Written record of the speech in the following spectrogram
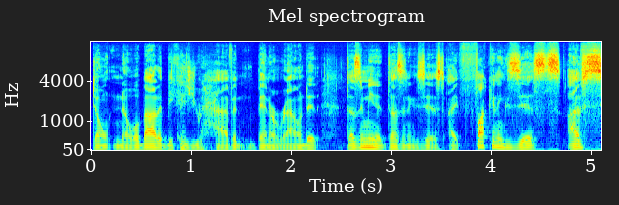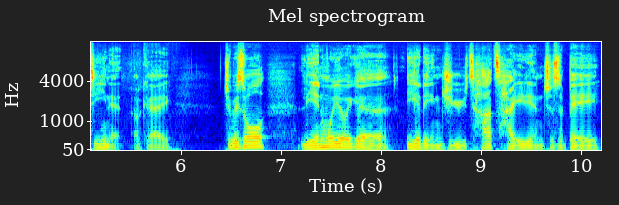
don't know about it because you haven't been around it doesn't mean it doesn't exist. It fucking exists. I've seen it. OK，就比如说，连我有一个一个邻居，他差一点就是被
